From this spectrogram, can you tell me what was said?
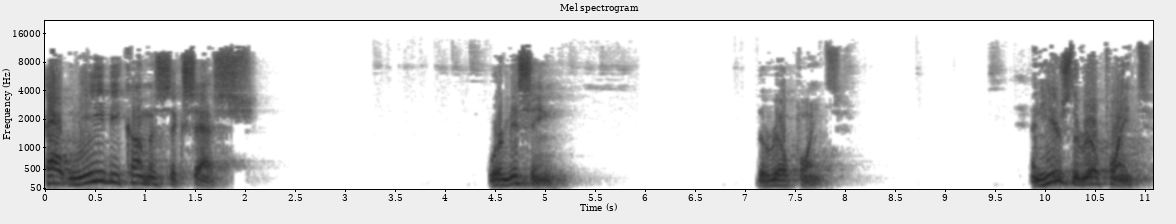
help me become a success, we're missing the real point. And here's the real point.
